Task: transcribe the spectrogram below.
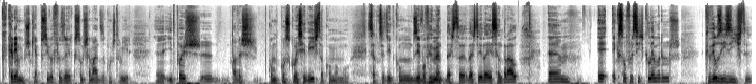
que queremos, que é possível fazer, que somos chamados a construir. e depois, talvez como consequência disto, ou como, em certo sentido, como um desenvolvimento desta, desta ideia central, é, é que São Francisco lembra-nos que Deus existe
